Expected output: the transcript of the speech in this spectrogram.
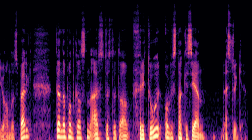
Johannes Berg. Denne podkasten er støttet av Fritt Ord, og vi snakkes igjen neste uke.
